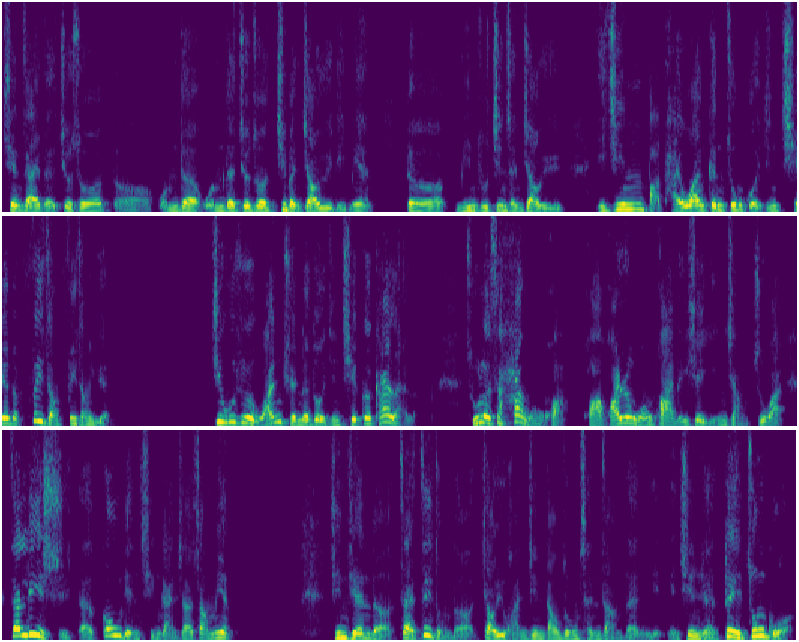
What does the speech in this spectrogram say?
现在的就说呃，我们的我们的就说基本教育里面的民族精神教育，已经把台湾跟中国已经切得非常非常远了，几乎就是完全的都已经切割开来了。除了是汉文化、华华人文化的一些影响之外，在历史的勾连情感上上面，今天的在这种的教育环境当中成长的年年轻人，对中国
